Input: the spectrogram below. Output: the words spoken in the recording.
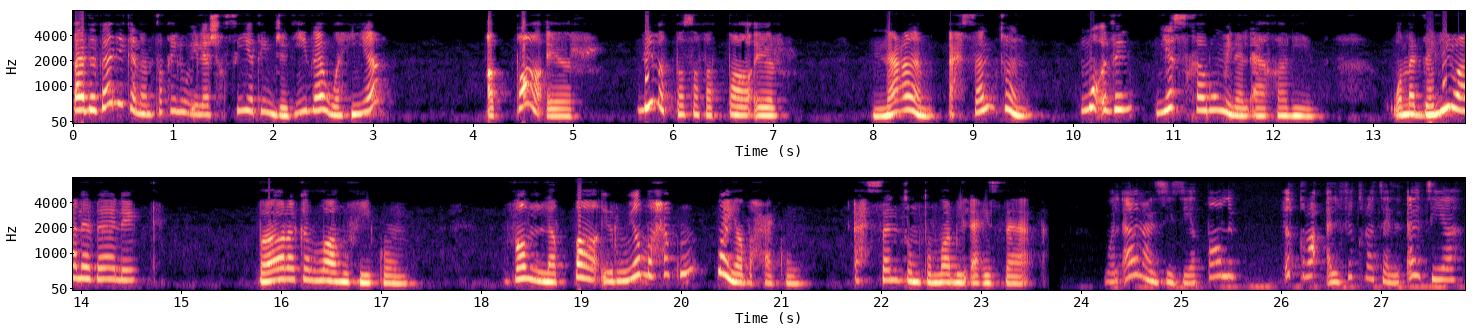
بعد ذلك ننتقل إلى شخصية جديدة وهي الطائر. بما اتصف الطائر؟ نعم أحسنتم. مؤذن يسخر من الآخرين. وما الدليل على ذلك؟ بارك الله فيكم. ظل الطائر يضحك ويضحك. أحسنتم طلابي الأعزاء. والآن عزيزي الطالب اقرأ الفقرة الآتية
